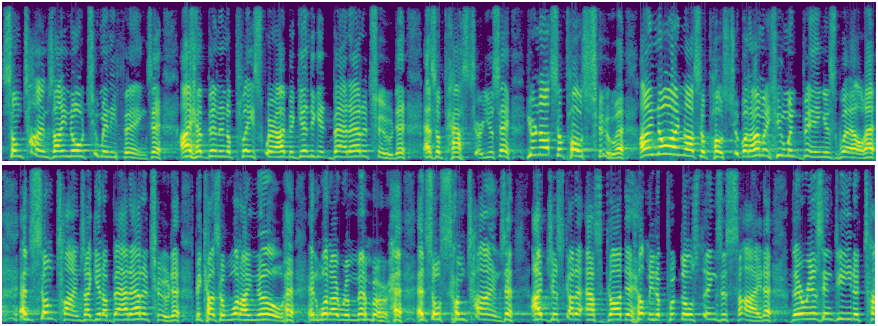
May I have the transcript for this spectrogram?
Sometimes I know too many things. I have been in a place where I begin to get bad attitude as a pastor. You say, You're not supposed to. I know I'm not supposed to, but I'm a human being as well. And sometimes I get a bad attitude because of what I know and what I remember. And so sometimes I've just got to ask God to help me to put those things aside. There is indeed a time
